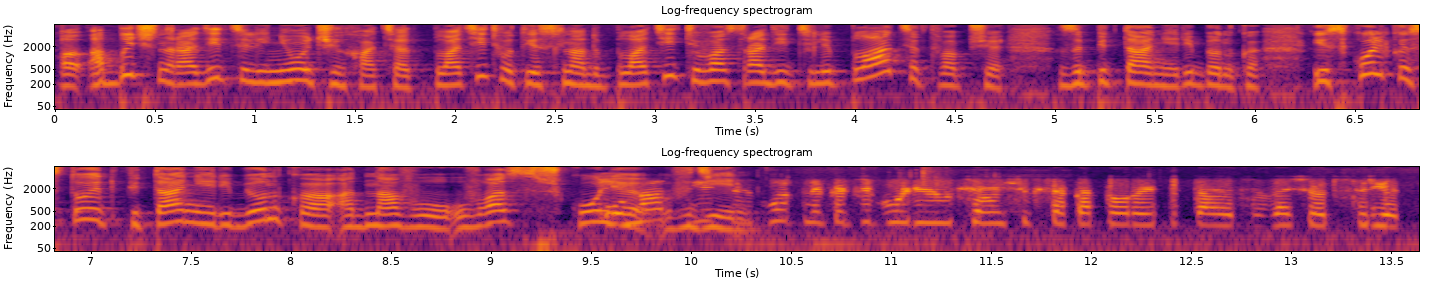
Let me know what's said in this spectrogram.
обычно родители не очень хотят платить. Вот если надо платить, у вас родители платят вообще за питание ребенка. И сколько стоит питание ребенка одного у вас в школе у нас в день? Есть льготные категории учащихся, которые питаются за счет средств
